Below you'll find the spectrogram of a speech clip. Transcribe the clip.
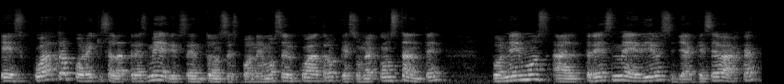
es 4 por x a la 3 medios. Entonces ponemos el 4 que es una constante, ponemos al 3 medios ya que se baja,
